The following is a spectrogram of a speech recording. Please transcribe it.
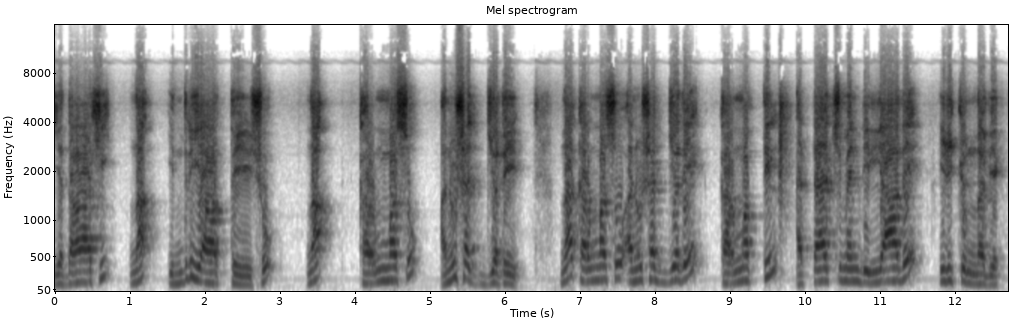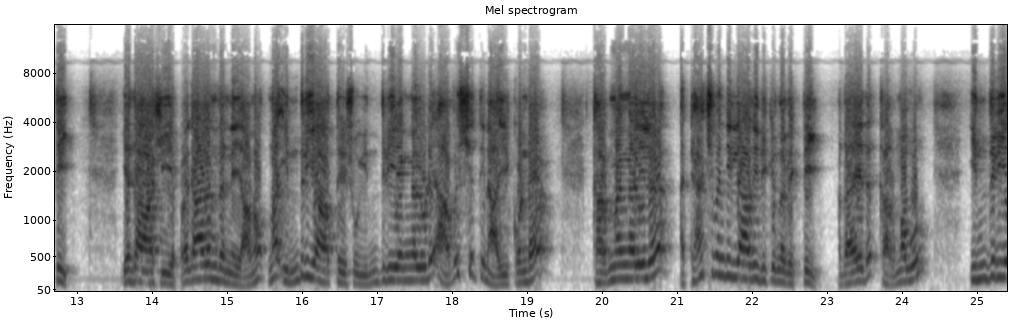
യഥാഹി ന ഇന്ദ്രിയാർത്ഥേഷു ന കർമ്മസു അനുഷജ്യത്തെ ന കർമ്മസു അനുഷജ്യതെ കർമ്മത്തിൽ അറ്റാച്ച്മെന്റ് ഇല്ലാതെ ഇരിക്കുന്ന വ്യക്തി. യഥാഹി എപ്രകാരം തന്നെയാണോ? ന ഇന്ദ്രിയാർത്ഥേഷു ഇന്ദ്രിയങ്ങളുടെ ആവശ്യത്തിനായിക്കൊണ്ട് കർമ്മങ്ങളിൽ അറ്റാച്ച്മെന്റ് ഇല്ലാതിരിക്കുന്ന വ്യക്തി അതായത് കർമ്മവും ഇന്ദ്രിയ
